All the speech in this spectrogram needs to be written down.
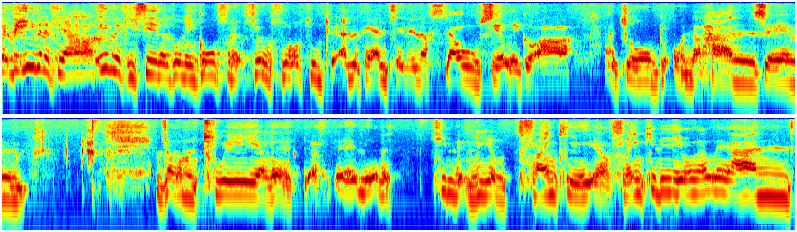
But, but even if they are, even if you say they're going to go for it full throttle and put everything into it, then they've still certainly got a a job on their hands. Um, Willem Twee are the, the, the team that reared Frankie, uh, Frankie de Jong, aren't they? And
